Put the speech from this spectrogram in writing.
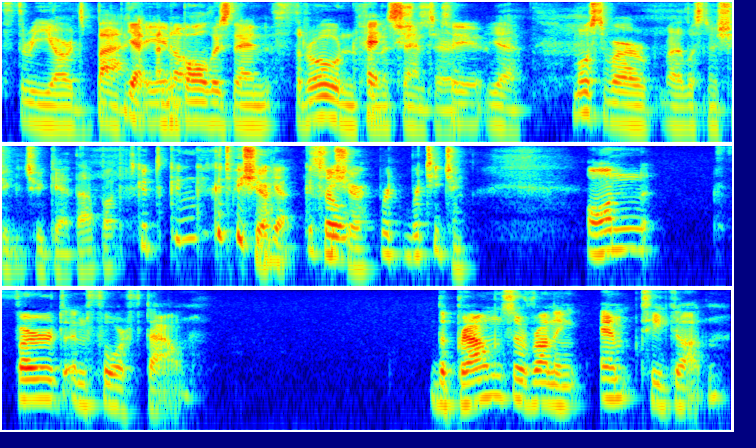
three yards back. Yeah, and the ball is then thrown from the center. to- Yeah. Most of our uh, listeners should, should get that, but it's good, good, good to be sure. Yeah, Good so- to be sure. We're, we're teaching. on third and fourth down. The Browns are running empty gun,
